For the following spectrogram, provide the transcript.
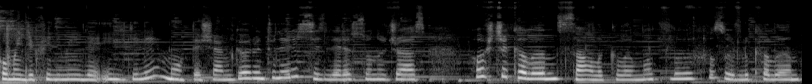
Komedi filmiyle ilgili muhteşem görüntüleri sizlere sunacağız. Hoşçakalın, sağlıklı, mutlu, huzurlu kalın.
